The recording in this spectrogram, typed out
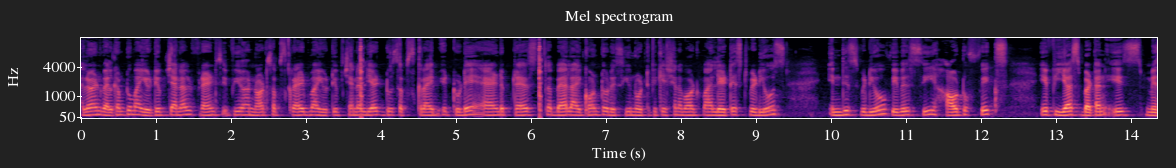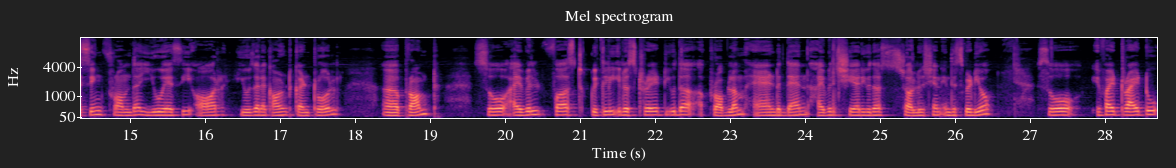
hello and welcome to my youtube channel. Friends if you have not subscribed my youtube channel yet do subscribe it today and press the bell icon to receive notification about my latest videos. In this video we will see how to fix if yes button is missing from the UAC or user account control uh, prompt. So I will first quickly illustrate you the problem and then I will share you the solution in this video. So if I try to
